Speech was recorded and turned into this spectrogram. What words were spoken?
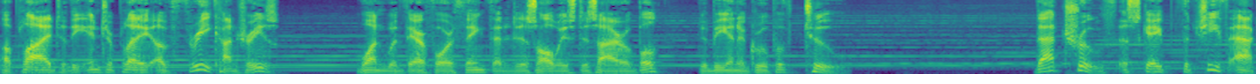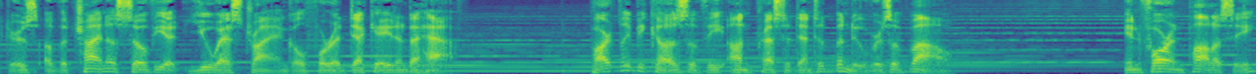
Applied to the interplay of three countries, one would therefore think that it is always desirable to be in a group of two. That truth escaped the chief actors of the China Soviet US triangle for a decade and a half, partly because of the unprecedented maneuvers of Mao. In foreign policy,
